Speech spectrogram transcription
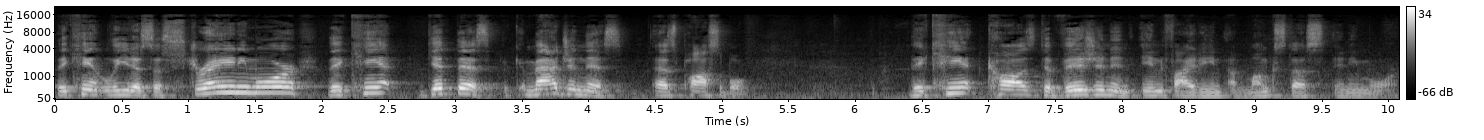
They can't lead us astray anymore. They can't get this. Imagine this as possible. They can't cause division and infighting amongst us anymore.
